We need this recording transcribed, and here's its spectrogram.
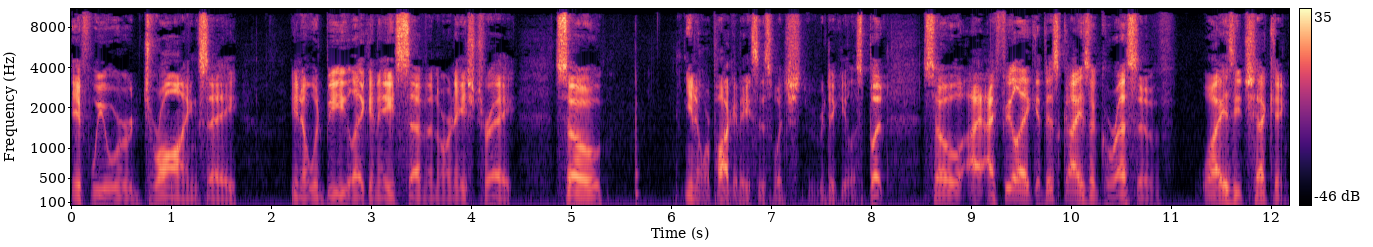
if we were drawing, say, you know, would be like an ace seven or an ace trey. So, you know, or pocket aces, which ridiculous. But so I, I feel like if this guy's aggressive, why is he checking?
